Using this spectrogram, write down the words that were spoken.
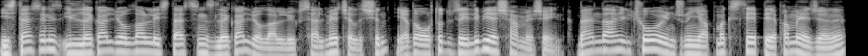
İsterseniz illegal yollarla isterseniz legal yollarla yükselmeye çalışın ya da orta düzeyli bir yaşam yaşayın. Ben dahil çoğu oyuncunun yapmak isteyip de yapamayacağını,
